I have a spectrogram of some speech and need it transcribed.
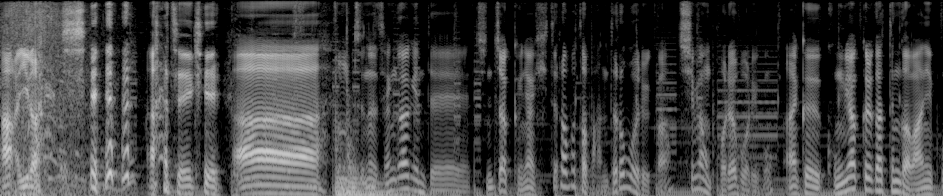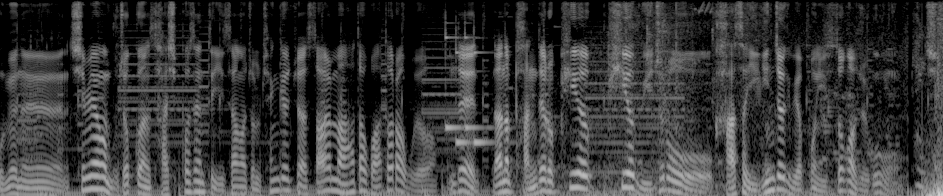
아 이런. 아 제길 아좀 드는 생각인데 진짜 그냥 히드라부터 만들어 버릴까? 치명 버려버리고? 아니 그 공략글 같은 거 많이 보면은 치명은 무조건 40% 이상은 좀 챙겨줘야 싸울만 하다고 하더라고요. 근데 나는 반대로 피흡 피흡 위주로 가서 이긴 적이 몇 번 있어가지고. 별빛이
